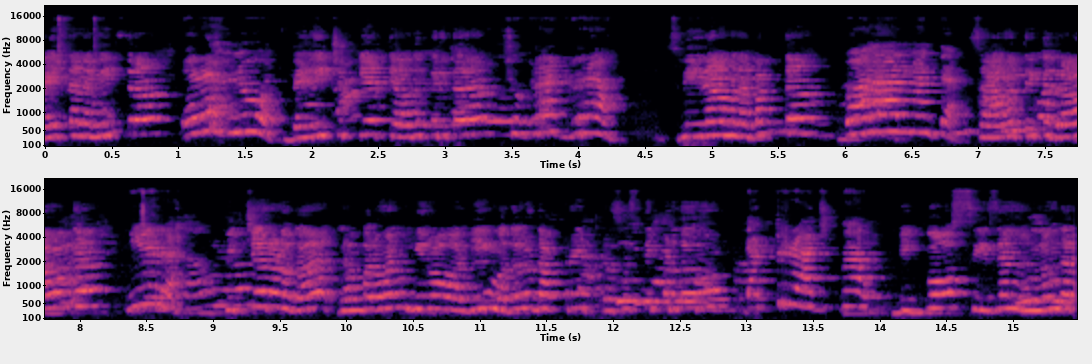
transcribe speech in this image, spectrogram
ರೈತನ ಮಿತ್ರ? ಬೆಳ್ಳಿ ಚುಕ್ಕಿ ಅಂತ ಯಾವ್ದು ಕರೀತಾರ? ಶ್ರೀರಾಮನ ಭಕ್ತ? ಸಾರ್ವತ್ರಿಕ ದ್ರಾವಕ? ಪಿಕ್ಚರ್ ಒಳಗ ನಂಬರ್ ಒನ್ ಹೀರೋ ಆಗಿ ಮೊದಲು ಡಾಕ್ಟರೇಟ್ ಪ್ರಶಸ್ತಿ ಪಡೆದವರು? ಬಿಗ್ ಬಾಸ್ ಸೀಸನ್ ಹನ್ನೊಂದರ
